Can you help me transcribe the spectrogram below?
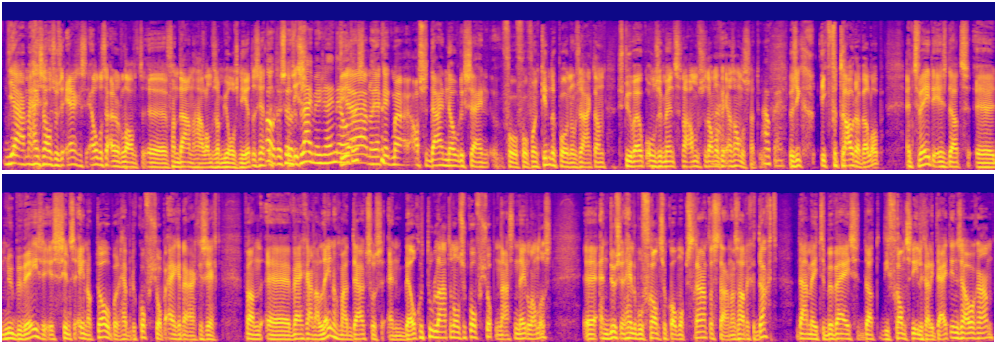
Ja, maar hij zal ze dus ergens elders uit het land eh, vandaan halen om ze bij ons neer te zetten. Oh, daar zullen ze is- blij mee zijn, elders. Ja, nou ja, kijk, maar als ze daar nodig zijn voor, voor, voor een kinderpornozaak... dan sturen wij ook onze mensen naar Amsterdam of Ah, ergens anders naartoe. Dus ik, ik vertrouw daar wel op. En tweede is dat eh, nu bewezen is, sinds 1 oktober... hebben de koffieshop-eigenaren gezegd... van eh, wij gaan alleen nog maar Duitsers en Belgen toelaten in onze koffieshop... naast de Nederlanders. Eh, en dus een heleboel Fransen komen op straat te staan. En ze hadden gedacht daarmee te bewijzen... dat die Fransen de illegaliteit in zouden gaan.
